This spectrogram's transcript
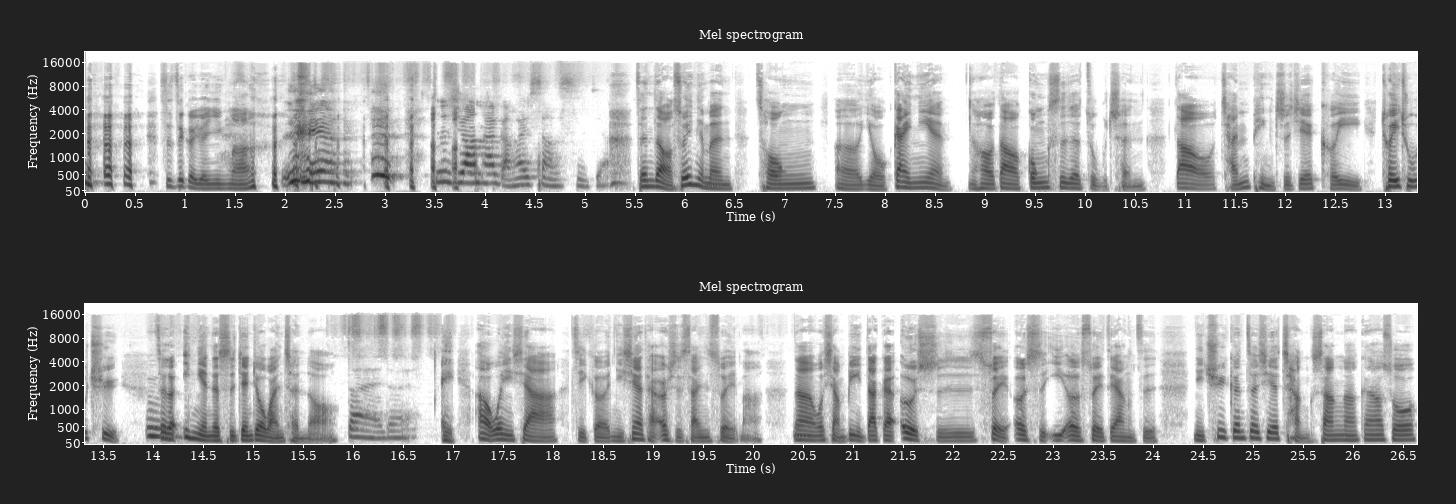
是这个原因吗？就是希望他赶快上市这样。真的、哦，所以你嗯们从呃有概念，然后到公司的组成，到产品直接可以推出去，这个嗯一年的时间就完成了哦。对对，哎，啊，我问一下几个，你现在才二十三岁嘛？那我想必你大概二十岁、二十一二岁这样子，你去跟这些厂商啊，跟他说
